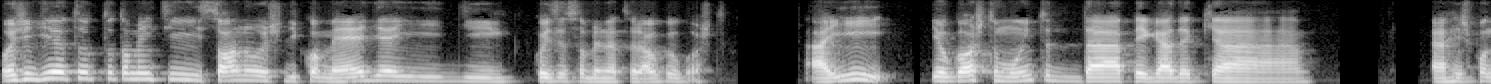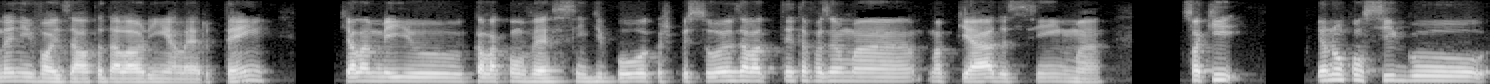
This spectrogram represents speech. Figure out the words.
Hoje em dia eu tô totalmente só nos de comédia e de coisa sobrenatural que eu gosto. Aí eu gosto muito da pegada que a, a Respondendo em Voz Alta da Laurinha Lero tem, que ela meio que ela conversa assim de boa com as pessoas, ela tenta fazer uma, uma piada assim, uma só que eu não consigo,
